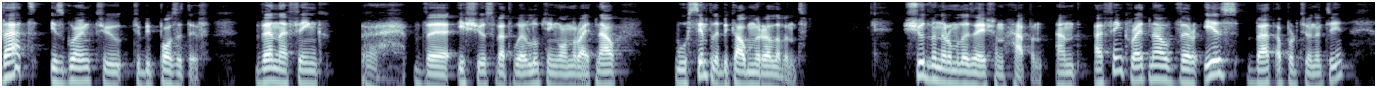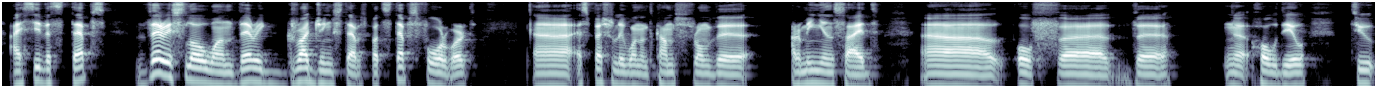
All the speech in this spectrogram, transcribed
that is going to, to be positive, then I think uh, the issues that we're looking on right now will simply become irrelevant. Should the normalization happen? And I think right now there is that opportunity. I see the steps, very slow one, very grudging steps, but steps forward, uh, especially when it comes from the Armenian side uh, of uh, the uh, whole deal to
